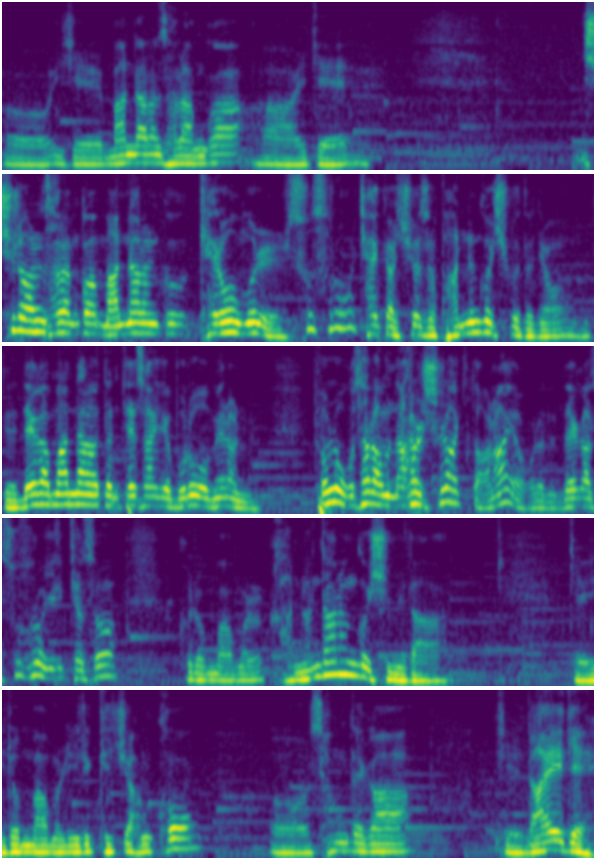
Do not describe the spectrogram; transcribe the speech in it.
어, 이제 만나는 사람과 아, 이게 싫어하는 사람과 만나는 그 괴로움을 스스로 자기가 지어서 받는 것이거든요. 내가 만나던 대상에 물어보면은 별로 그 사람은 나를 싫어하지도 않아요. 그런데 내가 스스로 일으켜서 그런 마음을 갖는다는 것입니다. 이런 마음을 일으키지 않고 어, 상대가 나에게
